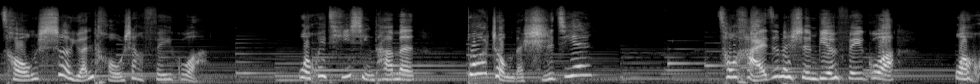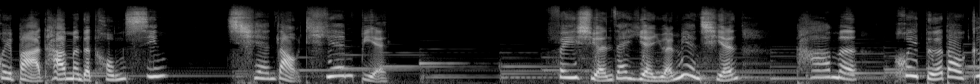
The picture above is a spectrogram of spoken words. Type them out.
从社员头上飞过，我会提醒他们播种的时间；从孩子们身边飞过，我会把他们的童心牵到天边。飞旋在演员面前，他们会得到歌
